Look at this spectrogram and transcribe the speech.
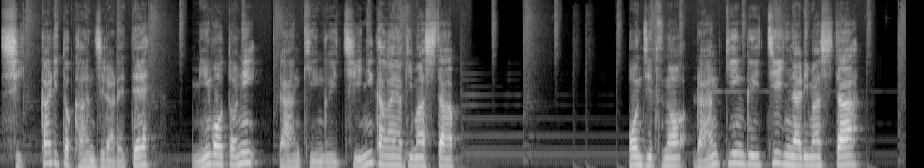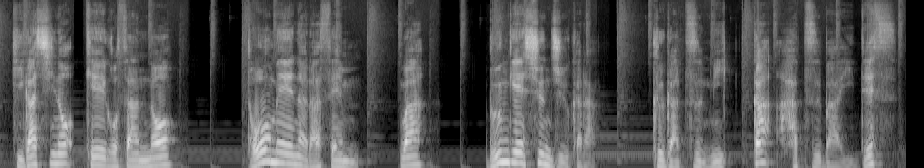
しっかりと感じられて見事にランキング1位に輝きました。本日のランキング1位になりました東野圭吾さんの「透明な螺旋」は文芸春秋から9月3日発売です。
